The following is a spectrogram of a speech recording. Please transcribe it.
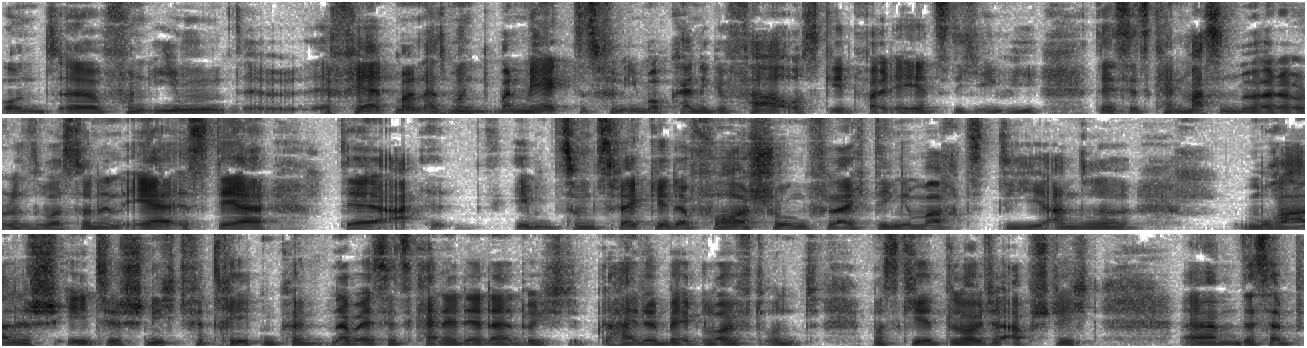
und äh, von ihm äh, erfährt man, also man, man merkt, dass von ihm auch keine Gefahr ausgeht, weil er jetzt nicht irgendwie, der ist jetzt kein Massenmörder oder sowas, sondern er ist der, der äh, eben zum Zwecke der Forschung vielleicht Dinge macht, die andere moralisch, ethisch nicht vertreten könnten, aber er ist jetzt keiner, der da durch Heidelberg läuft und maskiert Leute absticht. Ähm, deshalb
